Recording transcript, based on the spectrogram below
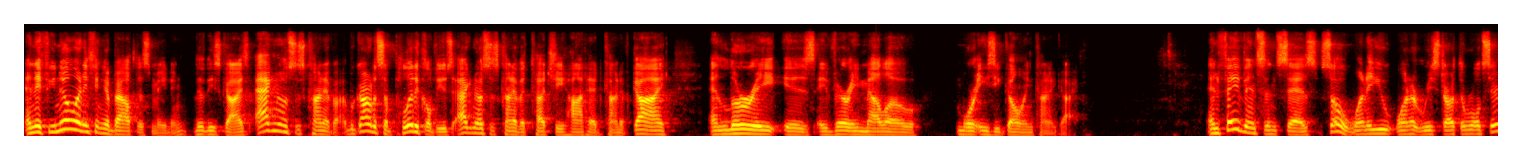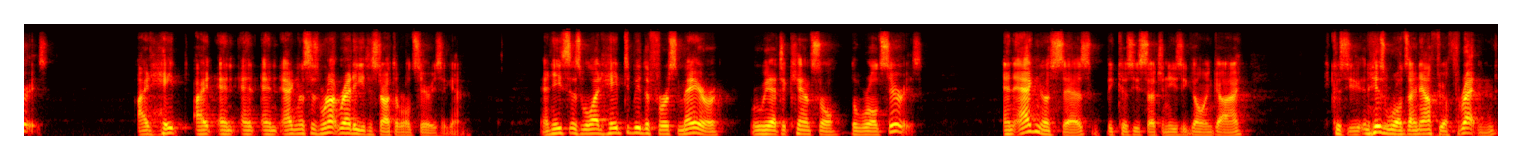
And if you know anything about this meeting, these guys, Agnos is kind of, regardless of political views, Agnos is kind of a touchy, hothead kind of guy, and Lurie is a very mellow, more easygoing kind of guy. And Fay Vincent says, So when do you want to restart the World Series? I'd hate, I and, and, and Agnos says, We're not ready to start the World Series again. And he says, Well, I'd hate to be the first mayor where we had to cancel the World Series. And Agnos says, because he's such an easygoing guy, because in his words, I now feel threatened.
